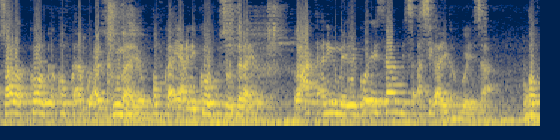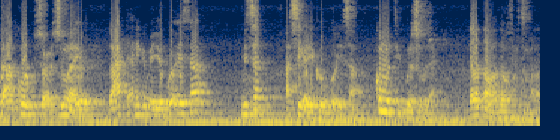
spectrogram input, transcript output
tusaale koolka qofka aan ku casuumayo qofka yani kool ku soo darayo lacagta aniga ma iga go-eysaa mise asiga ayay ka go-eysaa? Qofka aan kool ku soo casuumayo lacagta aniga ma iga go-eysaa mise asiga ayay ka go-eysaa? Commenty soo wadaag ila daawadaba farsamada.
